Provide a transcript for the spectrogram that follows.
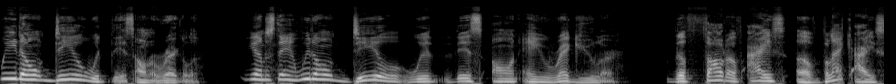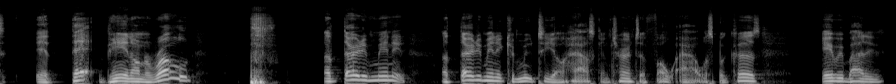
we don't deal with this on a regular. You understand? We don't deal with this on a regular. The thought of ice, of black ice, at that being on the road, pff, a 30 minute, a 30 minute commute to your house can turn to four hours because everybody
